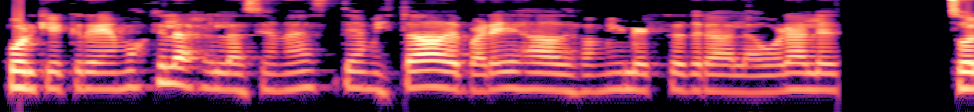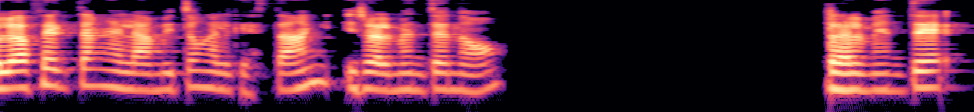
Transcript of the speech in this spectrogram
porque creemos que las relaciones de amistad, de pareja, de familia, etcétera, laborales, solo afectan el ámbito en el que están y realmente no. Realmente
